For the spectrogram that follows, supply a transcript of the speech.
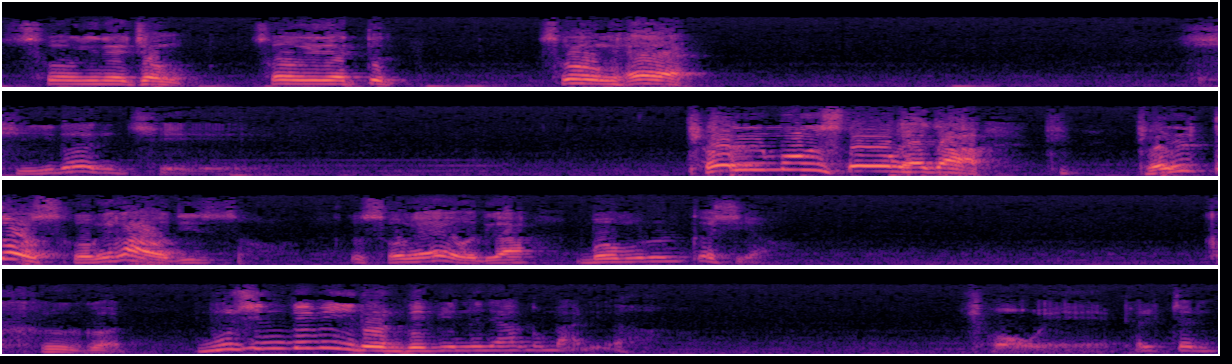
성인의 정, 성인의 뜻, 성해. 이런지. 별무성해가, 별도 성해가 어디 있어? 그 성해 어디가 머무를 것이야? 그것, 무슨 법이 이런 법이 있느냐, 그 말이야. 교회 별전,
